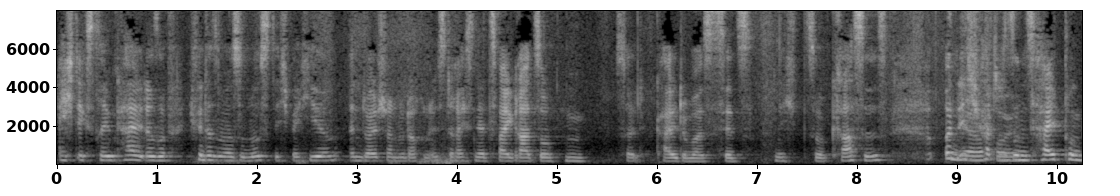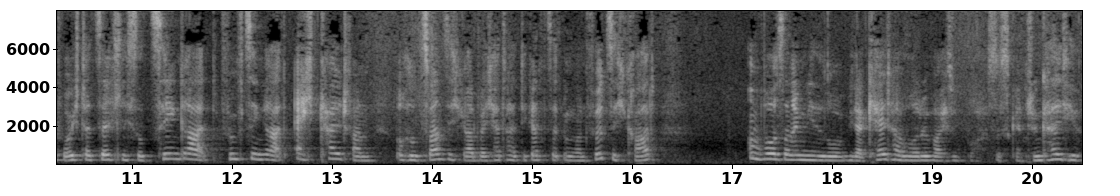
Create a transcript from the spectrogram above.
echt extrem kalt. Also ich finde das immer so lustig, weil hier in Deutschland oder auch in Österreich sind ja zwei Grad so, hm, ist halt kalt, aber es ist jetzt nicht so krass ist. Und ich ja, hatte voll. so einen Zeitpunkt, wo ich tatsächlich so 10 Grad, 15 Grad echt kalt fand. Auch so 20 Grad, weil ich hatte halt die ganze Zeit irgendwann 40 Grad. Und wo es dann irgendwie so wieder kälter wurde, war ich so, boah, es ist ganz schön kalt hier.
